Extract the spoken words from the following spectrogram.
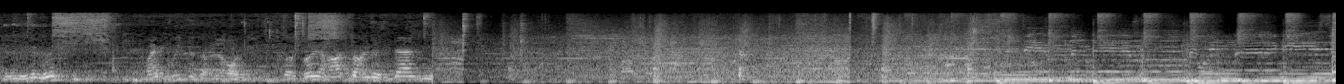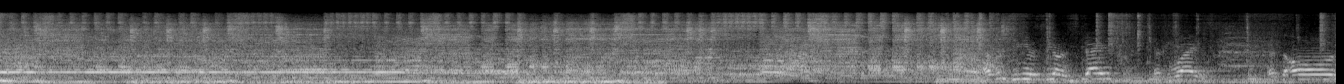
Can you hear this? My tweet is unknown, so it's very hard to understand. Everything you see on stage is waste. It's all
